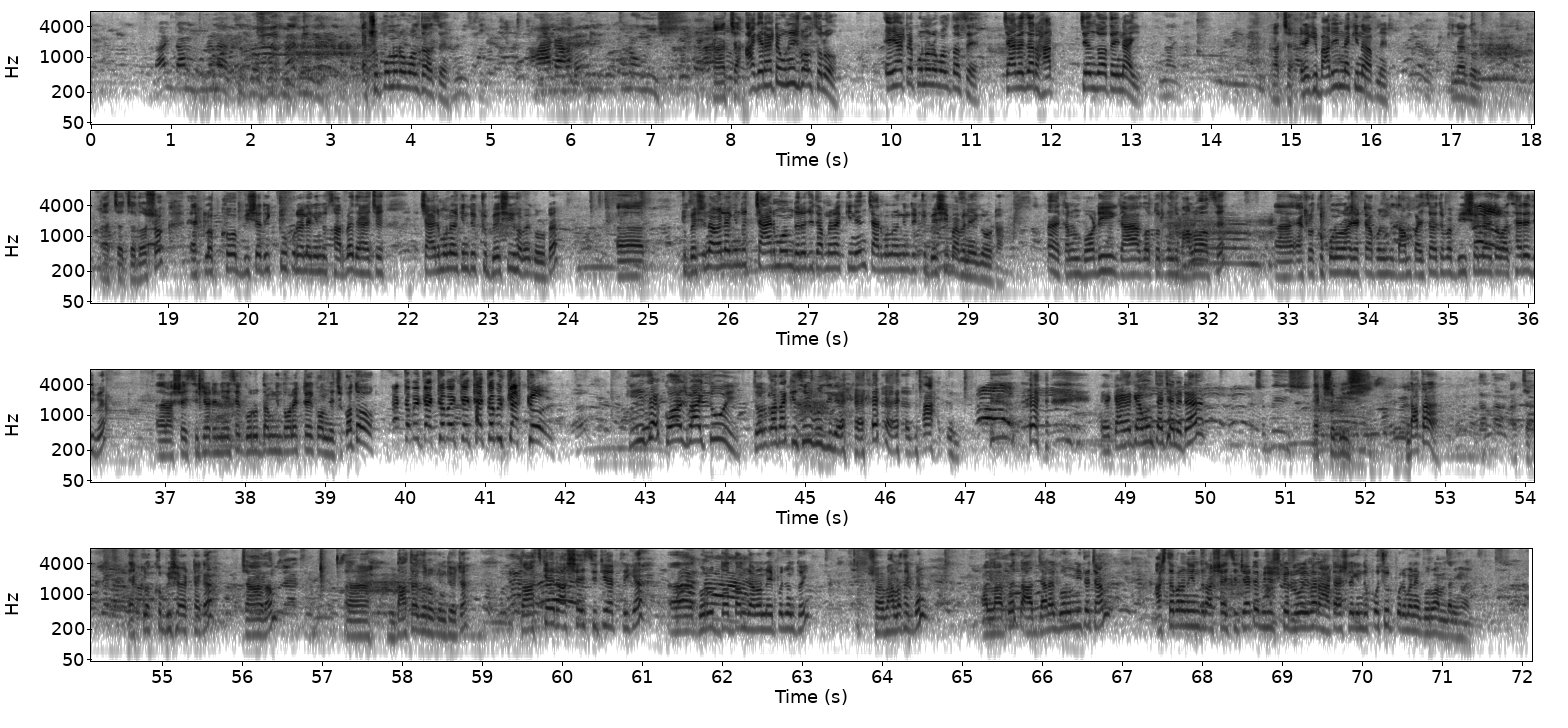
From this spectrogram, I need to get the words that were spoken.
একশো পনেরো বলতে আছে। আচ্ছা আগের হাটে উনিশ বলছিল। এই হাটে পনেরো বলতে আছে। চার হাজার হাট চেঞ্জ হতেই নাই। আচ্ছা এটা কি বাড়ির নাকি না আপনার? কিনা গরু? আচ্ছা আচ্ছা দর্শক, এক লক্ষ বিশের একটু উপরে হলে কিন্তু সার্ভে দেখা যাচ্ছে, চার মনের কিন্তু একটু বেশি হবে গরুটা। একটু বেশি না হলে কিন্তু চার মন ধরে যদি আপনারা কিনেন, চার মনের কিন্তু একটু বেশি পাবেন এই গরুটা। হ্যাঁ কারণ বডি গা, গতর কিন্তু ভালো আছে। এক লক্ষ পনেরো হাজার টাকা পর্যন্ত দাম পাইছে হয়তো বা বিশ হলে হয়তো বা ছেড়ে দিবে। রাজশাহী সিটি নিয়েছে, গরুর দাম কিন্তু অনেকটাই কম যাচ্ছে। কত? কি যে কস ভাই তুই? তোর কথা কিছুই বুঝি না। কাকা কেমন চাইছেন এটা? একশো বিশ। দাতা? আচ্ছা এক লক্ষ বিশ হাজার টাকা চা দাম। দাতা গরু কিন্তু এটা। তো আজকে রাজশাহী সিটি হাট থেকে গরুর দরদাম জানানো এই পর্যন্তই। সবাই ভালো থাকবেন। আল্লাহ হাফেজ। আর যারা গরু নিতে চান আসতে পারেন কিন্তু রাজশাহী সিটি হাটে। বিশেষ করে রবিবার হাটে আসলে কিন্তু প্রচুর পরিমাণে গরু আমদানি হয়।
